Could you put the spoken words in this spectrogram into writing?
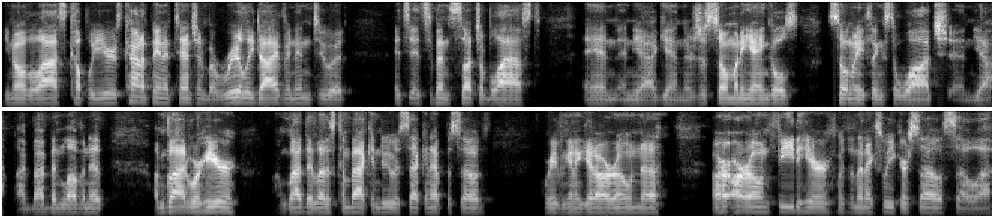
you know, the last couple years, kind of paying attention, but really diving into it. It's it's been such a blast. And and yeah, again, there's just so many angles, so many things to watch, and yeah, I've, I've been loving it. I'm glad we're here. I'm glad they let us come back and do a second episode. We're even going to get our own uh, our our own feed here within the next week or so. So, uh,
